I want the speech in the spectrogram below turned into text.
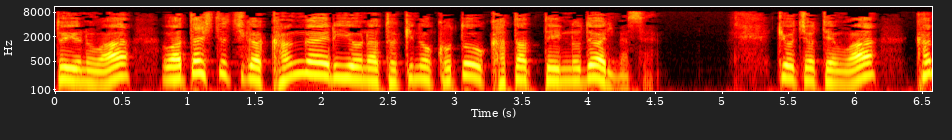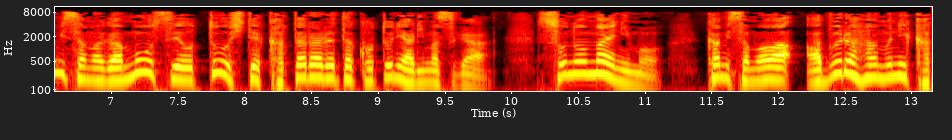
というのは私たちが考えるような時のことを語っているのではありません。強調点は神様がモーセを通して語られたことにありますが、その前にも神様はアブラハムに語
